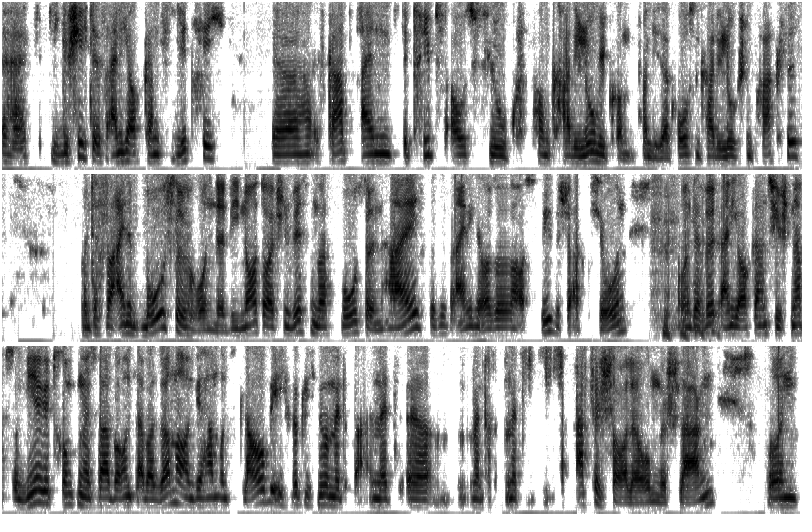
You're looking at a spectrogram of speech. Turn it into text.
äh, die Geschichte ist eigentlich auch ganz witzig. Äh, es gab einen Betriebsausflug vom Kardiologikum, von dieser großen kardiologischen Praxis. Und das war eine Boselrunde. Die Norddeutschen wissen, was Boseln heißt. Das ist eigentlich auch so eine ostfriesische Aktion. Und da wird eigentlich auch ganz viel Schnaps und Bier getrunken. Es war bei uns aber Sommer und wir haben uns, glaube ich, wirklich nur mit, mit, äh, mit, mit Apfelschorle rumgeschlagen. Und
